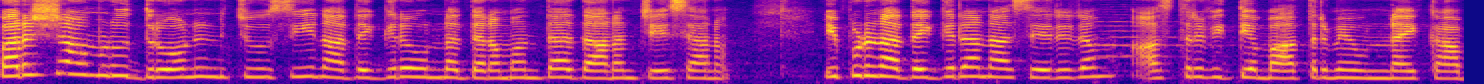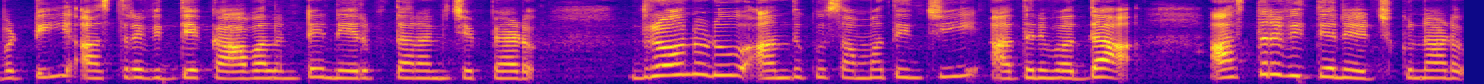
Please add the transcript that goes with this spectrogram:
పరశురాముడు ద్రోణుని చూసి నా దగ్గర ఉన్న ధనమంతా దానం చేశాను. ఇప్పుడు నా దగ్గర నా శరీరం అస్త్ర విద్య మాత్రమే ఉన్నాయి కాబట్టి అస్త్ర విద్య కావాలంటే నేర్పుతానని చెప్పాడు. ద్రోణుడు అందుకు సమ్మతించి అతని వద్ద అస్త్ర విద్య నేర్చుకున్నాడు.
